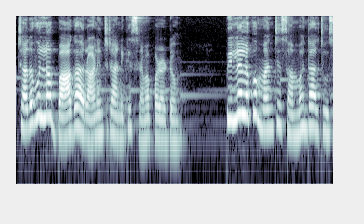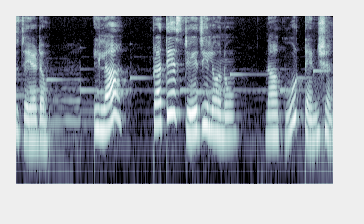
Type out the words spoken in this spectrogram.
చదువుల్లో బాగా రాణించడానికి శ్రమపడటం పిల్లలకు మంచి సంబంధాలు చూసి చేయటం. ఇలా ప్రతి స్టేజీలోనూ నాకు టెన్షన్.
